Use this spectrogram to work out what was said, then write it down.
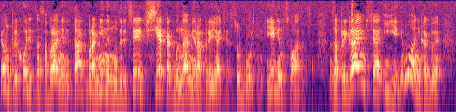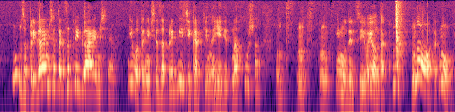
И он приходит на собрание, говорит, так, брамины, мудрецы, все как бы на мероприятие, субботник, едем свататься. Запрягаемся и едем. Ну, они как бы, ну, запрягаемся, так запрягаемся. И вот они все запряглись, и картина едет на хуша, и мудрецы его, и он так, ну, так, ну.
